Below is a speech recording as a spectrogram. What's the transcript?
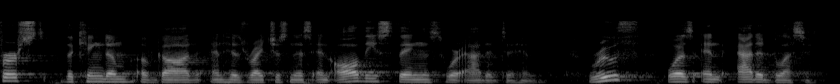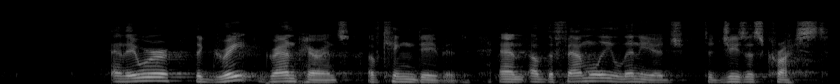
first the kingdom of God and his righteousness, and all these things were added to him. Ruth was an added blessing. And they were the great grandparents of King David and of the family lineage to Jesus Christ.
